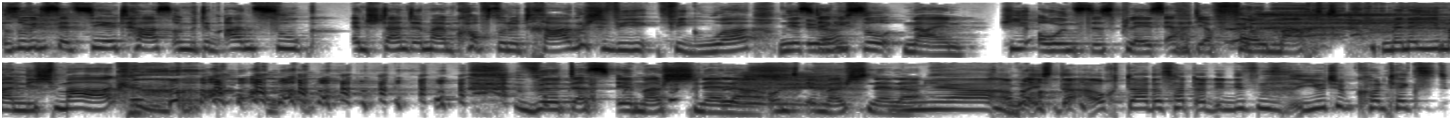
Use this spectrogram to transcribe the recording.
so wie du es erzählt hast und mit dem Anzug entstand in meinem Kopf so eine tragische Figur. Und jetzt ja. denke ich so, nein, he owns this place. Er hat ja voll Macht. Und wenn er jemanden nicht mag. wird das immer schneller und immer schneller. Ja, aber ich da, auch da, das hat dann in diesem YouTube-Kontext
